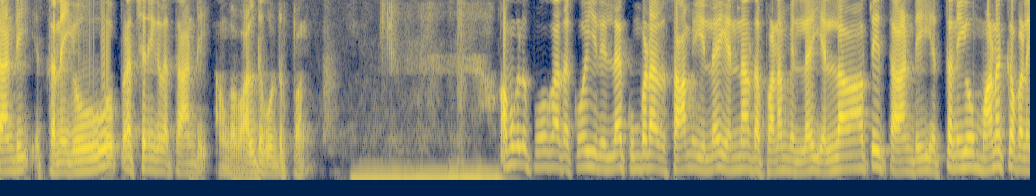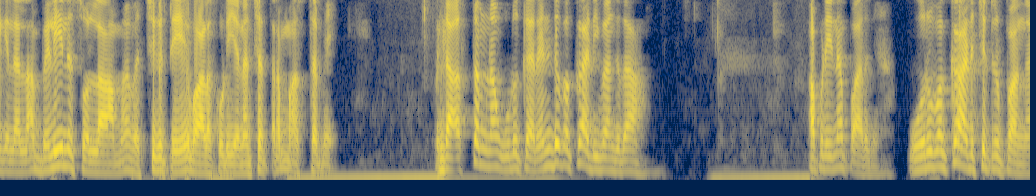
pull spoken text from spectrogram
தாண்டி எத்தனையோ பிரச்சனைகளை தாண்டி அவங்க வாழ்ந்து கொண்டிருப்பாங்க. அவங்களும் போகாத கோயில் இல்லை கும்பிடாத சாமி இல்லை என்னாத பணம் இல்லை எல்லாத்தையும் தாண்டி எத்தனையோ மனக்கவலைகள் எல்லாம் வெளியில் சொல்லாமல் வச்சுக்கிட்டே வாழக்கூடிய நட்சத்திரம் அஸ்தமே. இந்த அஸ்தம்னா உடுக்க ரெண்டு பக்கம் அடி வாங்குதா? அப்படின்னா பாருங்க ஒரு பக்கம் அடிச்சிட்டு இருப்பாங்க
